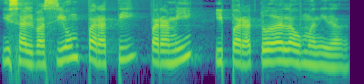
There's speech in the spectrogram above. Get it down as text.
y salvación para ti, para mí y para toda la humanidad.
